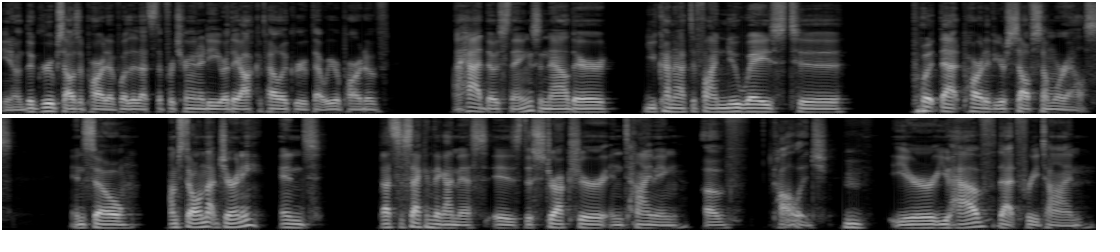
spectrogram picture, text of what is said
you know, the groups I was a part of, whether that's the fraternity or the a cappella group that we were part of. I had those things and now they're, you kind of have to find new ways to put that part of yourself somewhere else. And so I'm still on that journey. And that's the second thing I miss is the structure and timing of college. Hmm. You're you have that free time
